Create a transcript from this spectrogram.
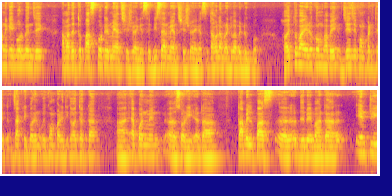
অনেকেই বলবেন যে আমাদের তো পাসপোর্টের মেয়াদ শেষ হয়ে গেছে, ভিসার মেয়াদ শেষ হয়ে গেছে, তাহলে আমরা কীভাবে ঢুকবো? হয়তো বা এরকমভাবে যে যে কোম্পানিতে চাকরি করেন, ওই কোম্পানি থেকে হয়তো একটা অ্যাপয়েন্টমেন্ট সরি একটা ট্রাভেল পাস দেবে বা একটা এন্ট্রি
